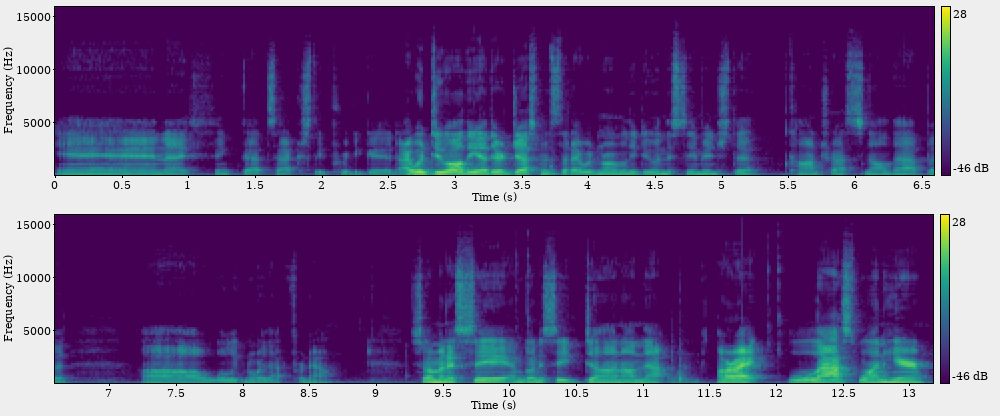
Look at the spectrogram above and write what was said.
and I think that's actually pretty good. I would do all the other adjustments that I would normally do in this image, the contrasts and all that, but uh, we'll ignore that for now. So I'm going to say I'm going to say done on that one. All right, last one here.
